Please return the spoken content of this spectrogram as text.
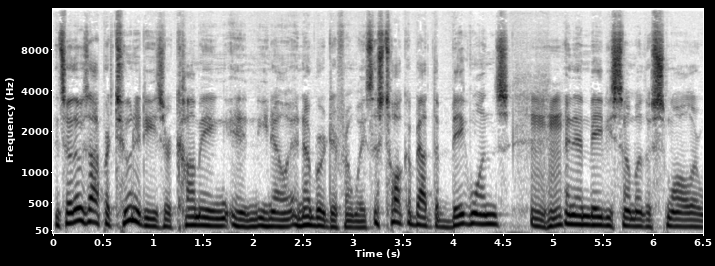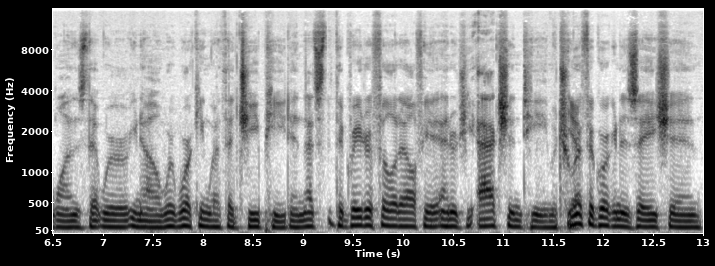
And so those opportunities are coming in, you know, a number of different ways. Let's talk about the big ones mm-hmm. and then maybe some of the smaller ones that we're, you know, we're working with at GPEAT. And that's the Greater Philadelphia Energy Action Team, a terrific yep. organization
